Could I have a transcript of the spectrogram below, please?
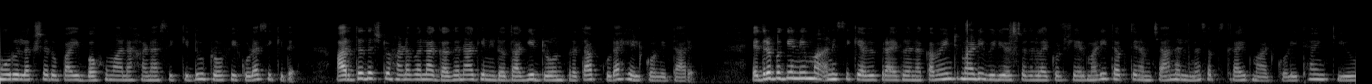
ಮೂರು ಲಕ್ಷ ರೂಪಾಯಿ ಬಹುಮಾನ ಹಣ ಸಿಕ್ಕಿದ್ದು, ಟ್ರೋಫಿ ಕೂಡ ಸಿಕ್ಕಿದೆ. ಅರ್ಧದಷ್ಟು ಹಣವನ್ನು ಗಗನಾಗಿ ನೀಡೋದಾಗಿ ಡ್ರೋನ್ ಪ್ರತಾಪ್ ಕೂಡ ಹೇಳ್ಕೊಂಡಿದ್ದಾರೆ. ಇದರ ಬಗ್ಗೆ ನಿಮ್ಮ ಅನಿಸಿಕೆ, ಅಭಿಪ್ರಾಯಗಳನ್ನು ಕಮೆಂಟ್ ಮಾಡಿ. ವಿಡಿಯೋ ಇಷ್ಟದ ಲೈಕ್ ಕೊಟ್ಟು ಶೇರ್ ಮಾಡಿ. ತಪ್ಪದೆ ನಮ್ಮ ಚಾನಲನ್ನು ಸಬ್ಸ್ಕ್ರೈಬ್ ಮಾಡ್ಕೊಳ್ಳಿ. Thank you.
